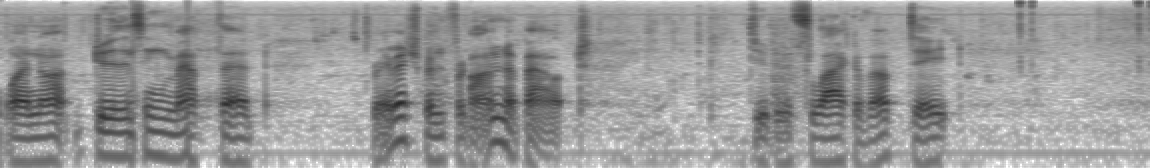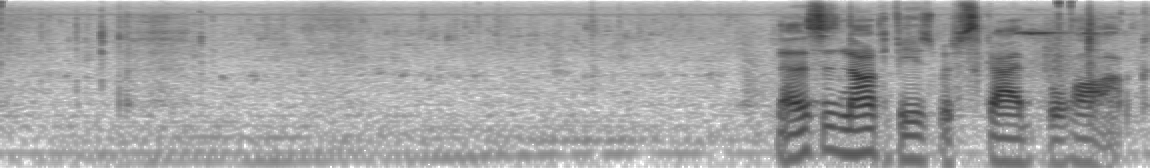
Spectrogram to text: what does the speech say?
why not do this map that's pretty much been forgotten about due to its lack of update. Now this is not confused with Skyblock.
